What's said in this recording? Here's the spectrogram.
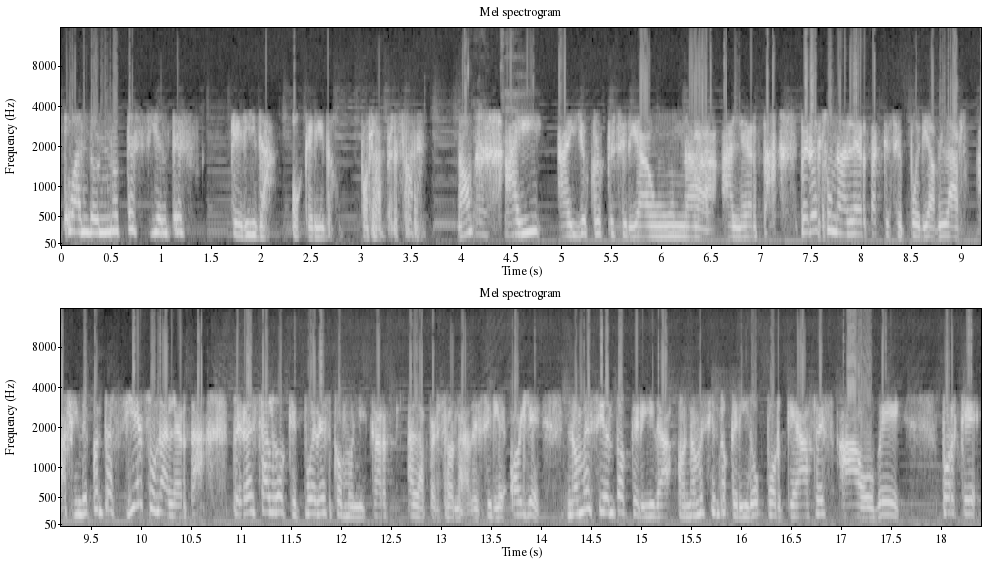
Cuando no te sientes querida o querido por la persona, ¿no? Ahí, ahí yo creo que sería una alerta, pero es una alerta que se puede hablar. A fin de cuentas, sí es una alerta, pero es algo que puedes comunicar a la persona, decirle, oye, no me siento querida o no me siento querido porque haces A o B porque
